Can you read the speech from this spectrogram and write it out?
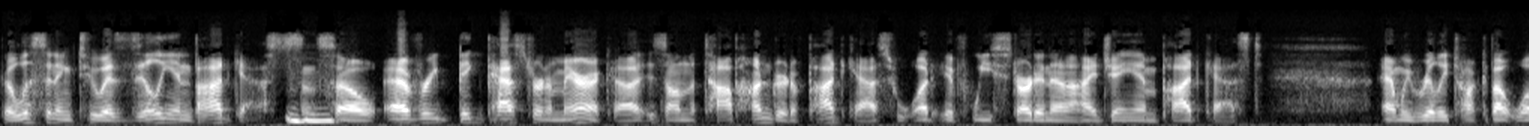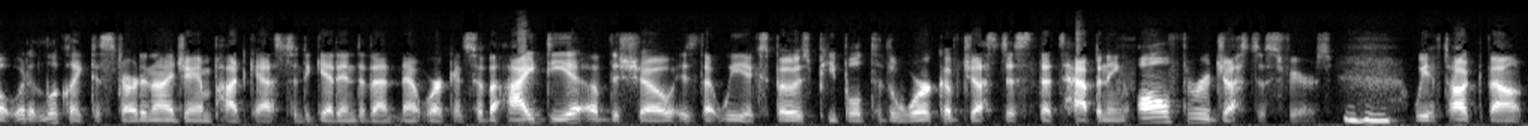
they're listening to a zillion podcasts mm-hmm. and so every big pastor in america is on the top 100 of podcasts what if we started an ijm podcast and we really talked about what would it look like to start an IJM podcast and to get into that network. And so the idea of the show is that we expose people to the work of justice that's happening all through justice spheres. Mm-hmm. We have talked about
